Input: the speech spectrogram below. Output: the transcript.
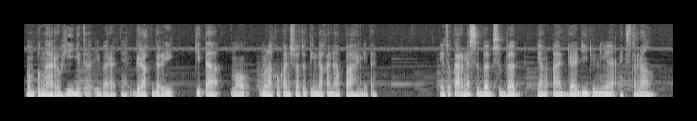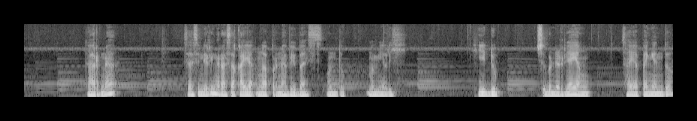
mempengaruhi gitu ibaratnya gerak gerik kita mau melakukan suatu tindakan apa gitu. Itu karena sebab-sebab yang ada di dunia eksternal. Karena saya sendiri ngerasa kayak nggak pernah bebas untuk memilih hidup sebenarnya yang saya pengen tuh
